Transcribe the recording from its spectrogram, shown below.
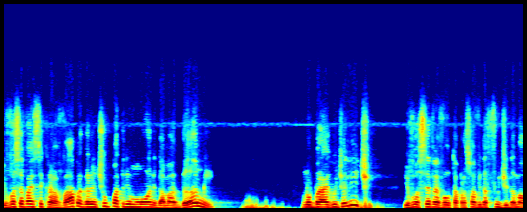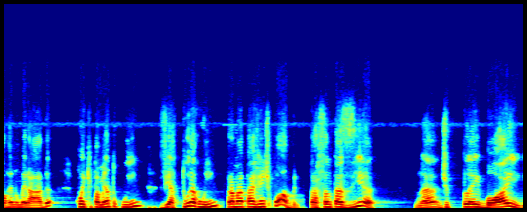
E você vai se cravar para garantir o patrimônio da madame no bairro de elite. E você vai voltar para sua vida fodida, mal remunerada, com equipamento ruim, viatura ruim, para matar gente pobre, para fantasia né, de playboy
